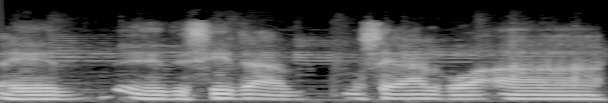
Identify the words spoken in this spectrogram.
eh, eh, decir, no sé, algo, a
